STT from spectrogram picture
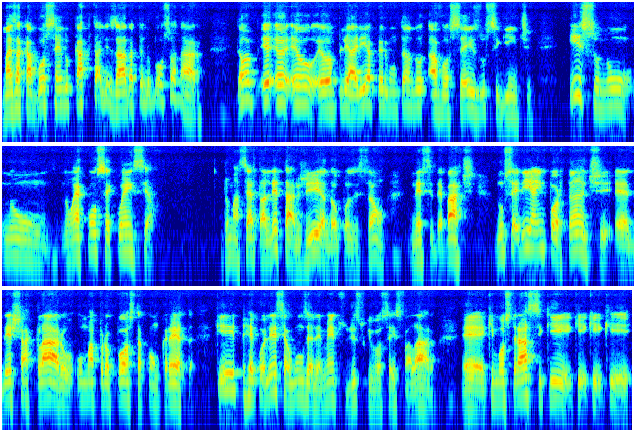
mas acabou sendo capitalizada pelo Bolsonaro. Então, eu, eu, eu ampliaria perguntando a vocês o seguinte: isso não, não, não é consequência de uma certa letargia da oposição nesse debate? Não seria importante é, deixar claro uma proposta concreta que recolhesse alguns elementos disso que vocês falaram, é, que mostrasse que, que, que, que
